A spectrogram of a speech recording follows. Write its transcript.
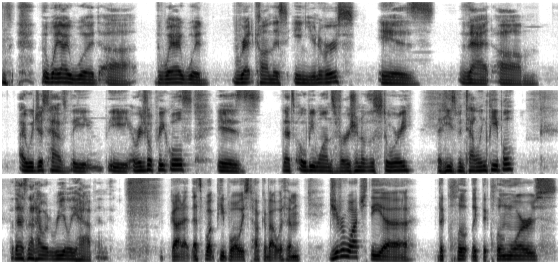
the way I would, uh, the way I would retcon this in universe is that um I would just have the the original prequels is that's Obi-Wan's version of the story that he's been telling people, but that's not how it really happened. Got it. That's what people always talk about with him. Did you ever watch the uh the clo- like the Clone Wars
